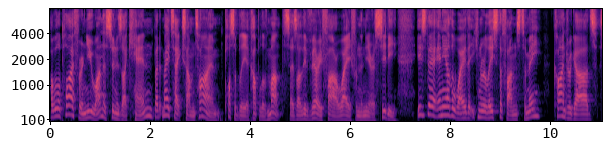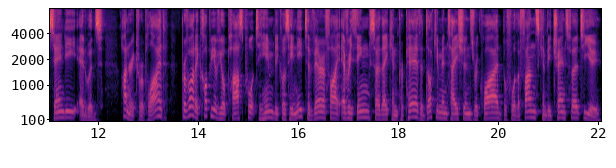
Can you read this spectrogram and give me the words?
I will apply for a new one as soon as I can, but it may take some time, possibly a couple of months, as I live very far away from the nearest city. Is there any other way that you can release the funds to me? Kind regards, Sandy Edwards. Heinrich replied, Provide a copy of your passport to him because he need to verify everything so they can prepare the documentations required before the funds can be transferred to you.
